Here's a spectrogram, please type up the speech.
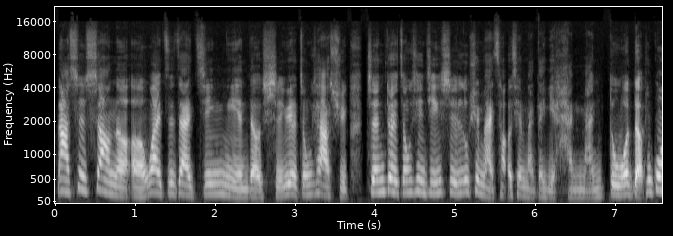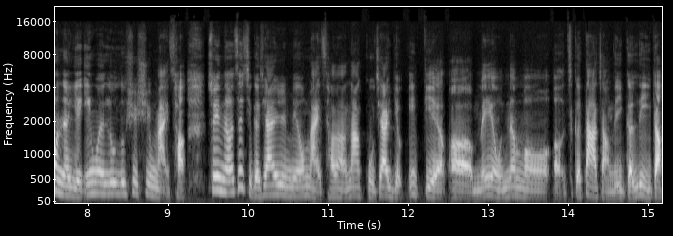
那事实上呢，呃，外资在今年的十月中下旬，针对中信金是陆续买超，而且买的也还蛮多的。不过呢，也因为陆陆续续买超，所以呢，这几个交易日没有买超了，那股价有一点呃没有那么呃这个大涨的一个力道。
